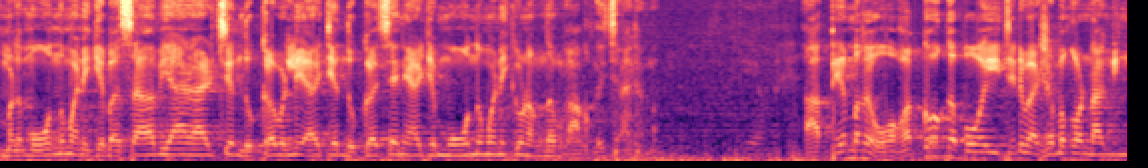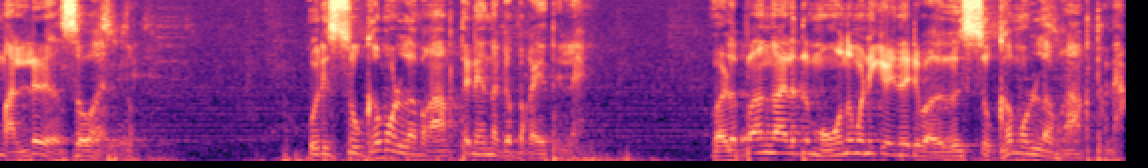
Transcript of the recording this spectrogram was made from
നമ്മൾ മൂന്ന് മണിക്ക് ബസാ വ്യാഴാഴ്ചയും ദുഃഖ വെള്ളിയാഴ്ചയും ദുഃഖ ശനിയാഴ്ചയും മൂന്ന് മണിക്കൂണൊന്ന് പ്രാർത്ഥിച്ചായിരുന്നു. അദ്ദേഹം ആദ്യം പറയാം ഉറക്കമൊക്കെ പോയി ഇച്ചിരി വിഷമൊക്കെ ഉണ്ടാക്കി നല്ല രസമായിരുന്നു. ഒരു സുഖമുള്ള പ്രാർത്ഥന എന്നൊക്കെ പറയത്തില്ലേ? വെളുപ്പം കാലത്ത് മൂന്ന് മണിക്ക് എഴുന്നേറ്റ് ഒരു സുഖമുള്ള പ്രാർത്ഥന.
